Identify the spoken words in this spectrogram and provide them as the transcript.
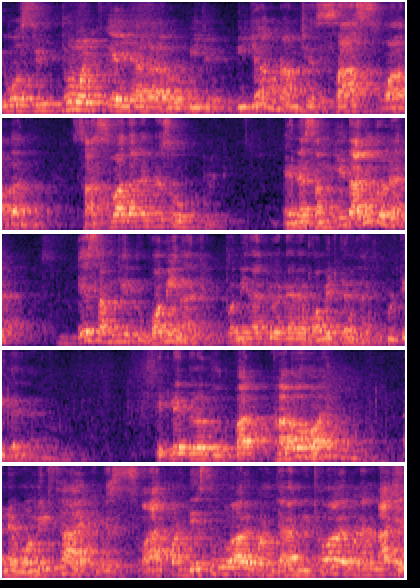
એવો સીધો જ એ અહીંયા આગળ આવ્યો બીજે. બીજાનું નામ છે સાસ્વાદન. સાસ્વાદન એટલે શું? એને સંકિત આવ્યું હતું ને? એ સંકિત વમી નાખ્યું. વમી નાખ્યું એટલે એને વોમિટ કરી નાખ્યું, ઉલટી કરી નાખ્યું. એટલે પેલો દૂધપાક ખાધો હોય અને વોમિટ થાય, એટલે સ્વાદ પણ બેસુરો આવે, પણ જરા મીઠો આવે, પણ એમ લાગે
